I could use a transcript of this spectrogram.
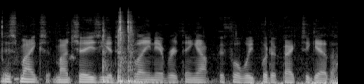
this makes it much easier to clean everything up before we put it back together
